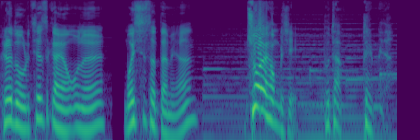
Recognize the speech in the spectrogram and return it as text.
그래도 우리 체스카 형 오늘 멋있었다면, 좋아요 한 번씩 부탁드립니다.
